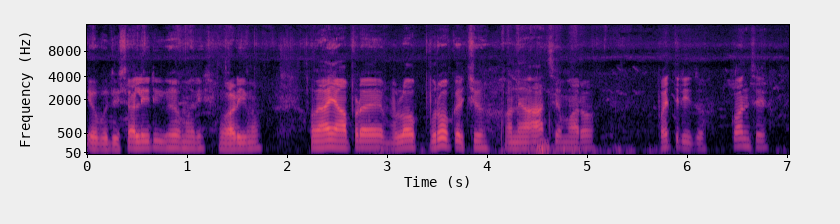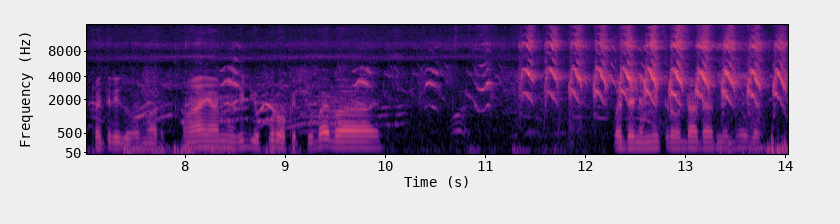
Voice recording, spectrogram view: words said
એવું બધું ચાલી રહ્યું છે અમારી વાડીમાં. હવે અહીંયા આપણે બ્લોગ પૂરો કરીશું અને આ છે મારો ભત્રીજો. કોણ છે? ભત્રીજો અમારો હવે અહીંયા અમે વીડિયો પૂરો કરીશું. બાય બાય બધાને મિત્રો, દાદાને બાય બાય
